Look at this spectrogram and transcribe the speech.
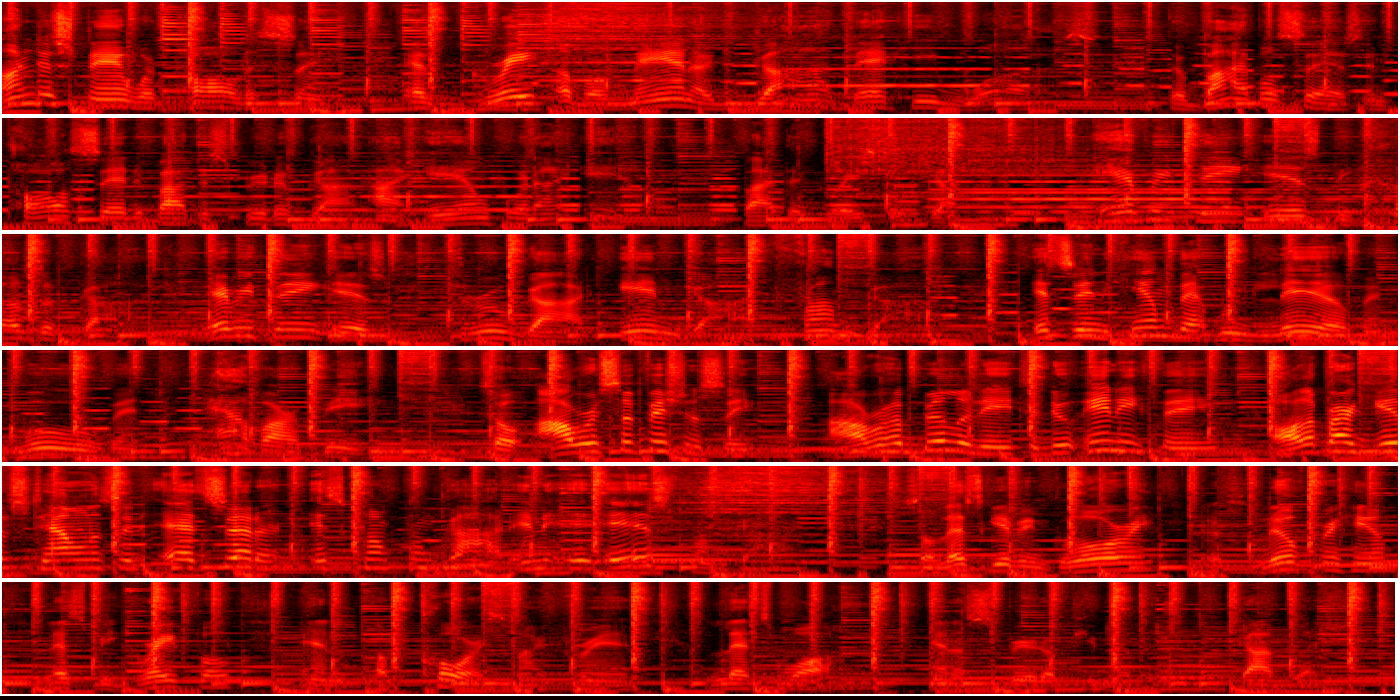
Understand what Paul is saying. As great of a man of God that he was, the Bible says, and Paul said about the Spirit of God, I am what I am by the grace of God. Everything is because of God. Everything is through God, in God, from God. It's in Him that we live and move and have our being. So our sufficiency, our ability to do anything, all of our gifts, talents, and etc., it's come from God, and it is from God. So let's give Him glory. Let's live for Him. Let's be grateful. And of course, my friend, let's walk in a spirit of humility. God bless you.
